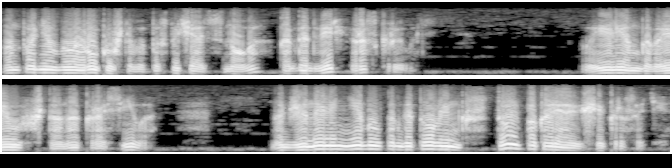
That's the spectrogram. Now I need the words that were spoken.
Он поднял было руку, чтобы постучать снова, когда дверь раскрылась. Уильям говорил, что она красива, но Джанелли не был подготовлен к столь покоряющей красоте.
